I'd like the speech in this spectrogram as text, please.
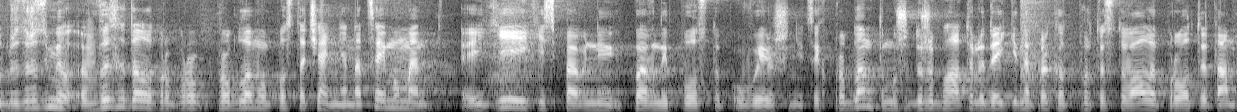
Добре, зрозуміло. Ви згадали про, про проблему постачання. На цей момент е, є якийсь певний, певний поступ у вирішенні цих проблем, тому що дуже багато людей, які, наприклад, протестували проти там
